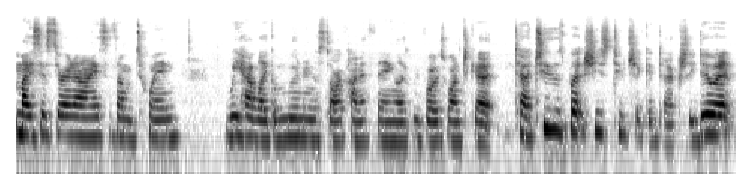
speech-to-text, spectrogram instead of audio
my sister and I, since I'm a twin, we have like a moon and a star kind of thing. Like we've always wanted to get tattoos, but she's too chicken to actually do it.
